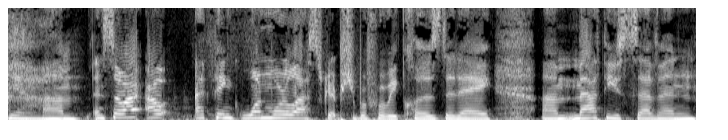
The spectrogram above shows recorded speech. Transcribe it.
Yeah. Um, and so I, I, I, think one more last scripture before we close today, um, Matthew seven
